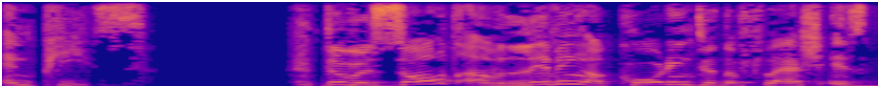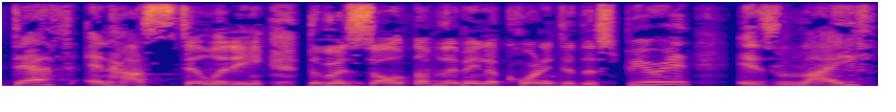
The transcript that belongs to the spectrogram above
and peace. The result of living according to the flesh is death and hostility. The result of living according to the spirit is life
